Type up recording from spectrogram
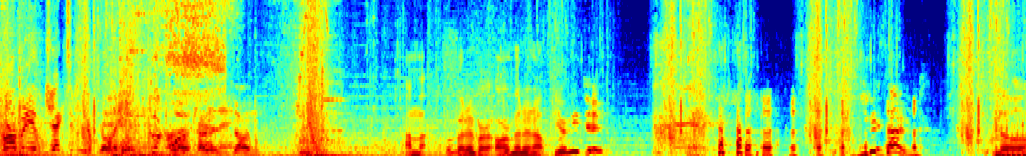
Primary objective complete. Good work out It's done. I'm forever armouring up What are here. you doing? you get downed? No,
